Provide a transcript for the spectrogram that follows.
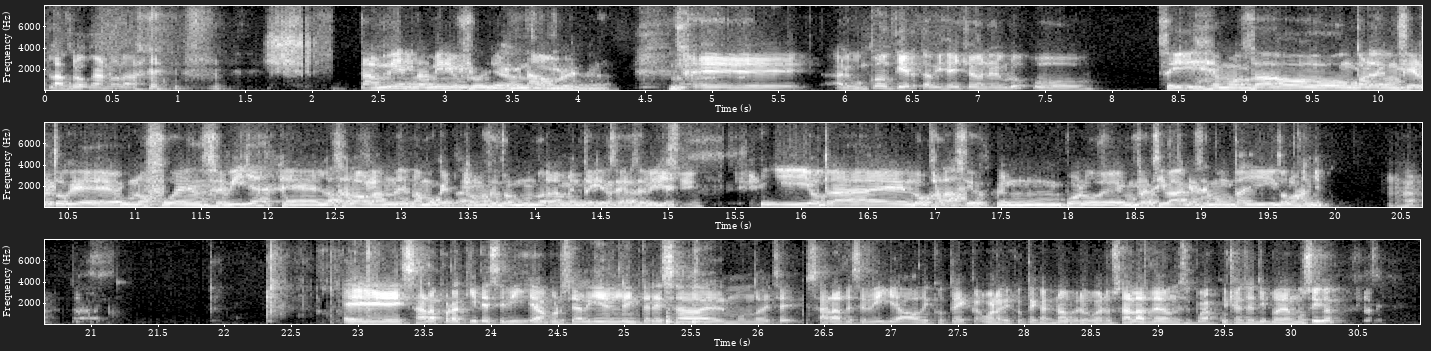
La droga, ¿no? También, también influye. No, hombre. Eh, ¿Algún concierto habéis hecho en el grupo? Sí, hemos dado un par de conciertos, que uno fue en Sevilla, en la Sala Holandés, vamos, que la conoce todo el mundo realmente quien sea de Sevilla, y otra en Los Palacios, en un pueblo de un festival que se monta allí todos los años. Ajá. Eh, salas por aquí de Sevilla, por si a alguien le interesa el mundo este. Salas de Sevilla o discotecas. Bueno, discotecas no, pero bueno, salas de donde se pueda escuchar este tipo de música.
